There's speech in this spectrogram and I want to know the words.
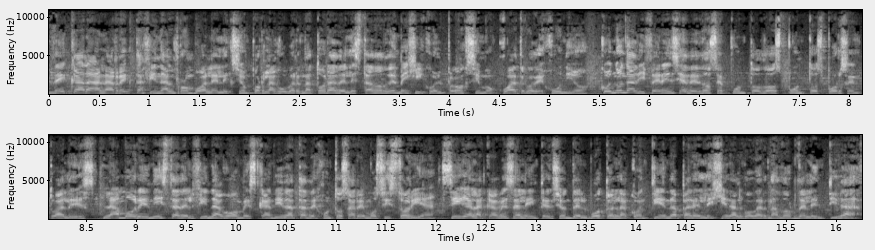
de cara a la recta final rumbo a la elección por la gubernatura del Estado de México el próximo 4 de junio, con una diferencia de 12.2 puntos porcentuales, la morenista Delfina Gómez, candidata de Juntos Haremos Historia, sigue a la cabeza en la intención del voto en la contienda para elegir al gobernador de la entidad,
